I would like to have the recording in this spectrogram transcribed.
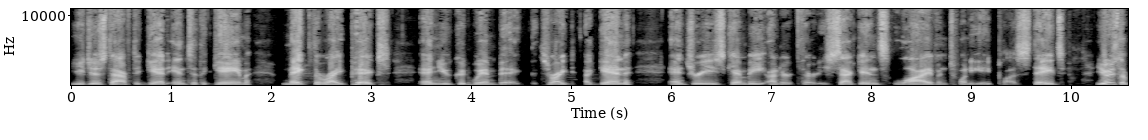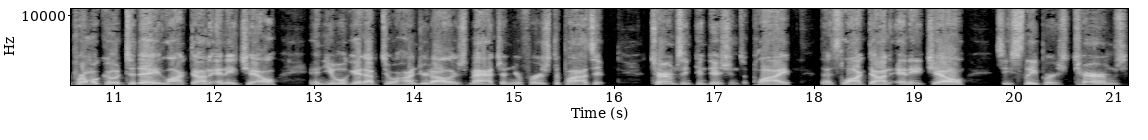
you just have to get into the game, make the right picks, and you could win big. That's right. Again, Entries can be under 30 seconds, live in 28 plus states. Use the promo code today, locked on NHL, and you will get up to $100 match on your first deposit. Terms and conditions apply. That's locked on NHL. See Sleeper's terms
